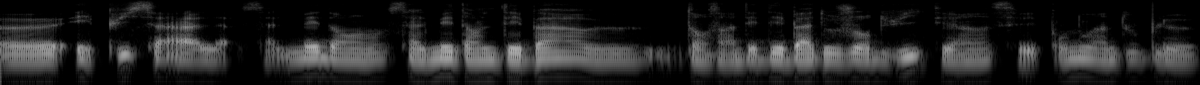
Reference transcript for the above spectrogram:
Euh, et puis ça, le met dans, le débat, euh, dans un des débats d'aujourd'hui. C'est pour nous un double,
